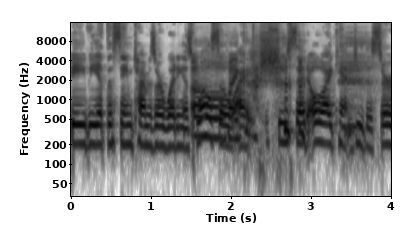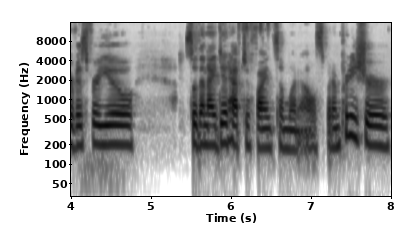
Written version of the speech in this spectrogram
baby at the same time as our wedding as well. Oh, so I, she said, "Oh, I can't do the service for you." So then I did have to find someone else, but I'm pretty sure.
